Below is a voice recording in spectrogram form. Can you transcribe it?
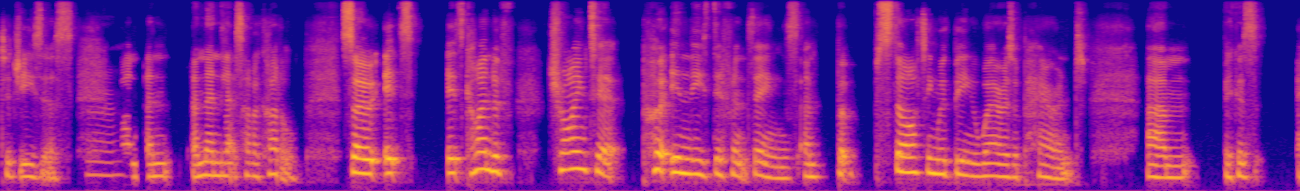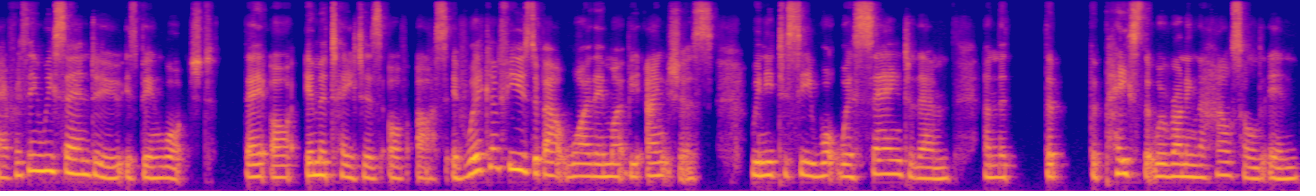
to Jesus mm. and, and and then let's have a cuddle. So it's it's kind of trying to put in these different things and but starting with being aware as a parent um, because everything we say and do is being watched they are imitators of us if we're confused about why they might be anxious we need to see what we're saying to them and the the, pace that we're running the household in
